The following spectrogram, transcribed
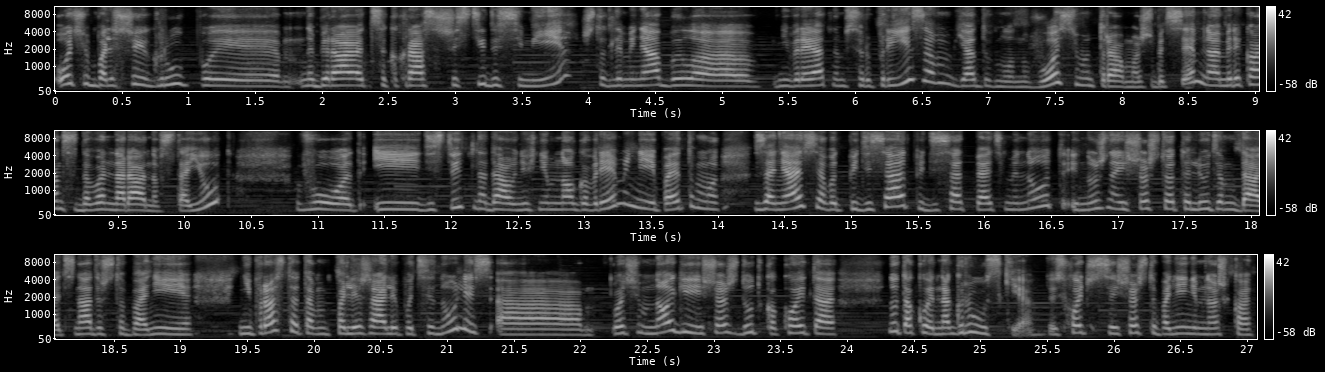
Очень большие группы набираются как раз с 6 до 7, что для меня было невероятным сюрпризом. Я думала, ну 8 утра, может быть 7, но американцы довольно рано встают. Вот. И действительно, да, у них немного времени, и поэтому занятия вот 50-55 минут, и нужно еще что-то людям дать. Надо, чтобы они не просто там полежали, потянулись, а очень многие еще ждут какой-то, ну, такой нагрузки. То есть хочется еще, чтобы они немножко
